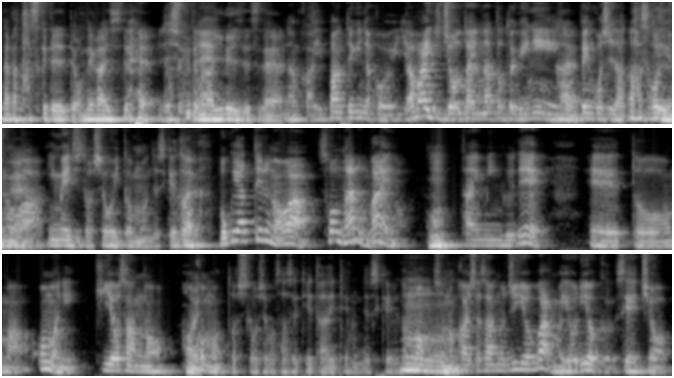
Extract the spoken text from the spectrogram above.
なんか助けてってお願いして、ね。助けてもらうイメージですね。なんか一般的にはこう、やばい状態になった時に、はい。弁護士だっていうのがイメージとして多いと思うんですけど、はい。僕やってるのは、そうなる前のうん。タイミングで、えっ、と、まあ、主に企業さんのはい。顧問としてお仕事させていただいてるんですけれども、うん。その会社さんの事業が、まあ、よりよく成長、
